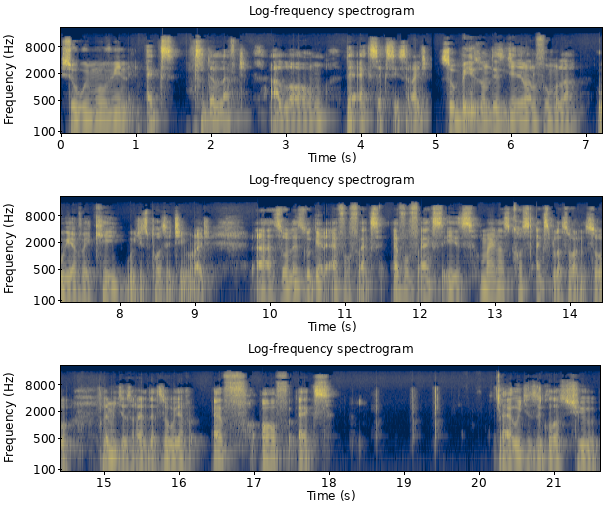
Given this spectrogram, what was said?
So we're moving x to the left along the x-axis right? So based on this general formula we have a k which is positive right? Uh, so let's look at f of x. f of x is minus cos x plus 1 so let me just write that. So we have f of x uh, which is equals to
